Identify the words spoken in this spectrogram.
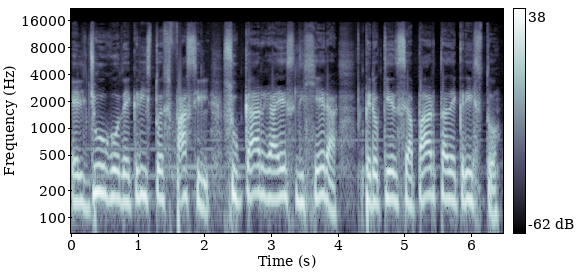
El yugo de Cristo es fácil, su carga es ligera, pero quien se aparta de Cristo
